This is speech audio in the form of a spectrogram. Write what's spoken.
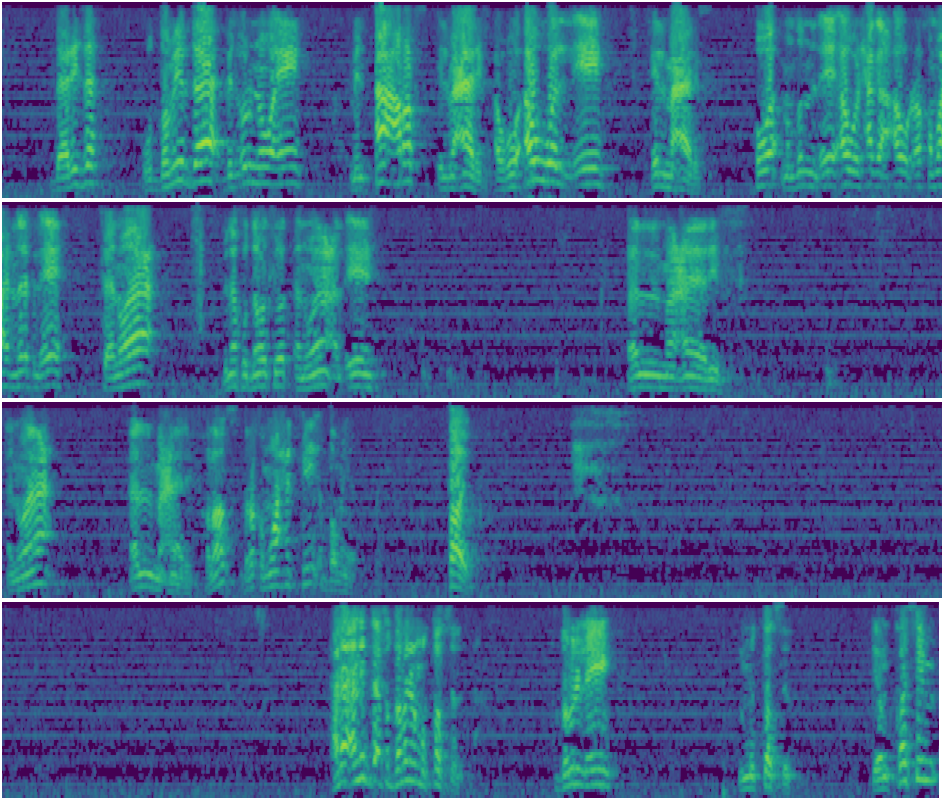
بارزة. والضمير ده بنقول إن هو إيه؟ من أعرف المعارف أو هو أول إيه؟ المعارف. هو من ضمن الإيه؟ أول حاجة اول رقم واحد عندنا في الإيه؟ في أنواع بناخد دلوقتي دلوقتي أنواع الإيه؟ المعارف. أنواع المعارف. خلاص؟ رقم واحد في الضمير. طيب. هنبدأ في الضمير المتصل. الضمير الإيه؟ المتصل. ينقسم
